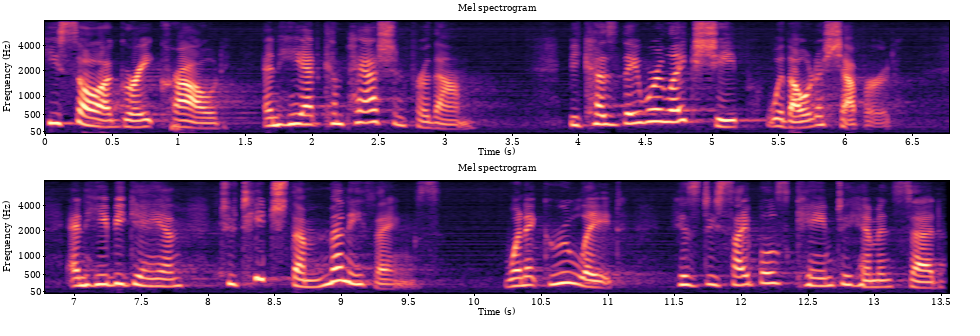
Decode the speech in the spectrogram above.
he saw a great crowd, and he had compassion for them, because they were like sheep without a shepherd. And he began to teach them many things. When it grew late, his disciples came to him and said,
